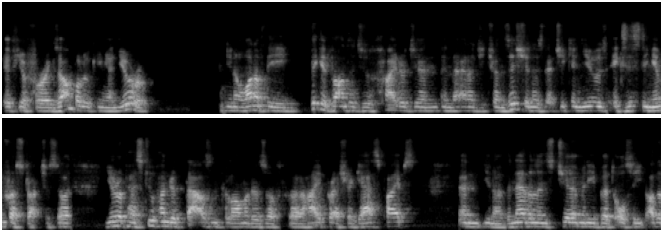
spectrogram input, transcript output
If you're, for example, looking at Europe, you know, one of the big advantages of hydrogen in the energy transition is that you can use existing infrastructure. So Europe has 200,000 kilometers of uh, high pressure gas pipes. And, you know, the Netherlands, Germany, but also other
